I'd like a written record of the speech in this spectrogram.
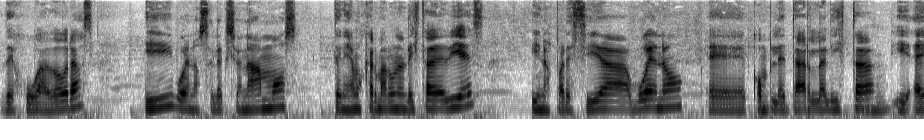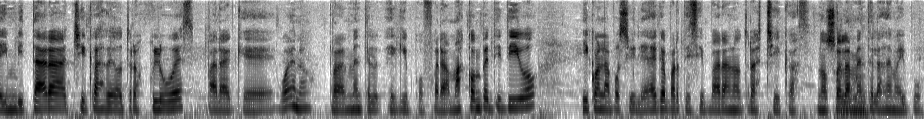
de jugadoras y bueno, seleccionamos, teníamos que armar una lista de 10 y nos parecía bueno eh, completar la lista e invitar a chicas de otros clubes para que, bueno, realmente el equipo fuera más competitivo y con la posibilidad de que participaran otras chicas, no solamente las de Maipú.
